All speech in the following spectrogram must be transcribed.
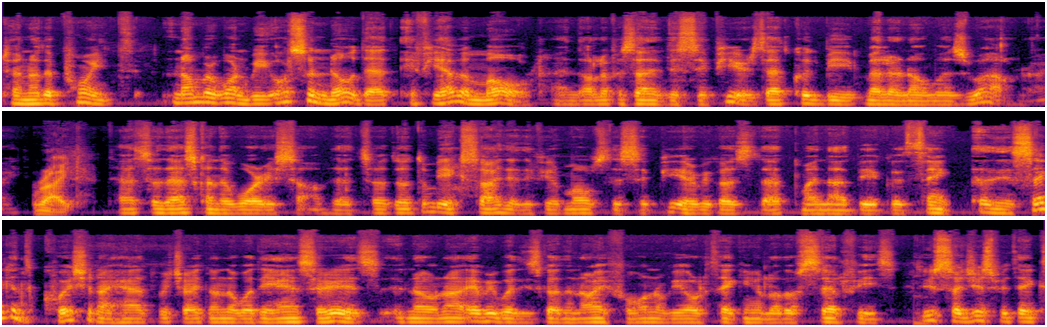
to another point. Number one, we also know that if you have a mole and all of a sudden it disappears, that could be melanoma as well, right? Right. That, so that's kind of worrisome. That so don't, don't, be excited if your moles disappear because that might not be a good thing. Uh, the second question I had, which I don't know what the answer is, you know, not everybody's got an iPhone, and we're all taking a lot of selfies. Do you suggest we take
